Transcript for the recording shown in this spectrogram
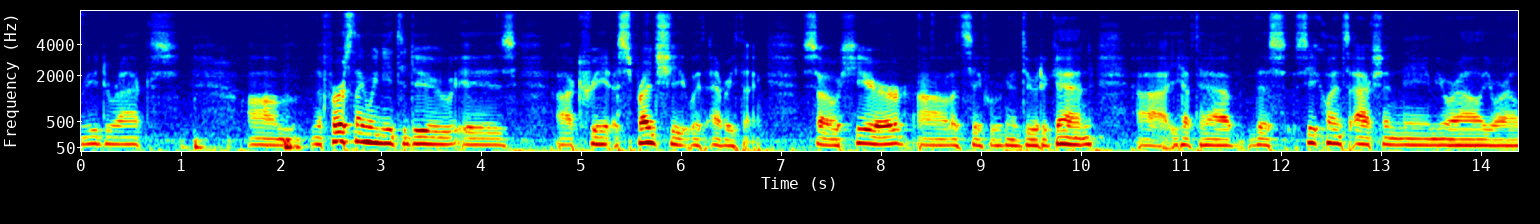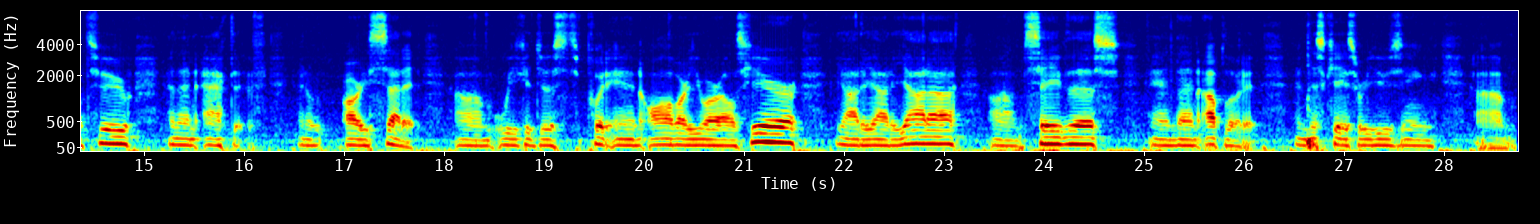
redirects. Um, the first thing we need to do is uh, create a spreadsheet with everything. So here, uh, let's see if we are going to do it again. Uh, you have to have this sequence action name URL, URL2, and then active. And already set it. Um, we could just put in all of our URLs here, yada, yada, yada, um, save this, and then upload it. In this case, we're using um,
